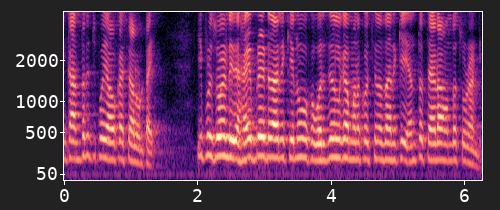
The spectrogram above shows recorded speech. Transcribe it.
ఇంకా అంతరించిపోయే అవకాశాలు ఉంటాయి. ఇప్పుడు చూడండి ఇది హైబ్రిడ్ దానికిను ఒక ఒరిజినల్గా మనకు వచ్చిన దానికి ఎంత తేడా ఉందో చూడండి.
